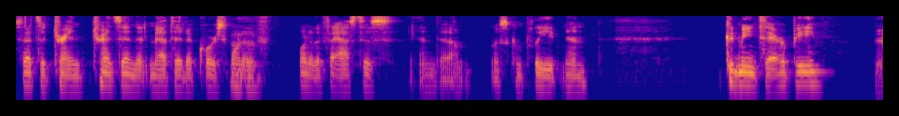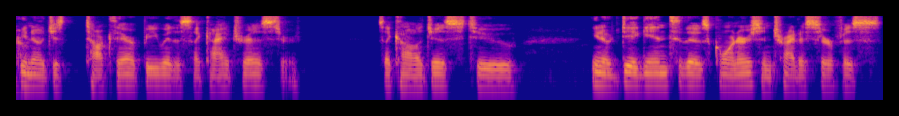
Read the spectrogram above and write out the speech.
So that's a tran- transcendent method, of course, one of mm-hmm. one of the fastest and um, most complete, and could mean therapy. Yeah. You know, just talk therapy with a psychiatrist or psychologists to you know dig into those corners and try to surface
